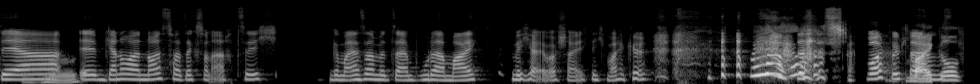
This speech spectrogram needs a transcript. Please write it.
der Mhm. im Januar 1986 gemeinsam mit seinem Bruder Mike, Michael wahrscheinlich, nicht Michael, das Sportbekleidungs...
